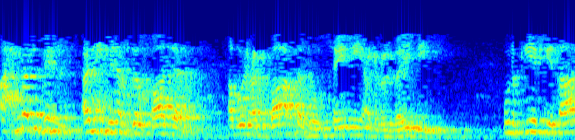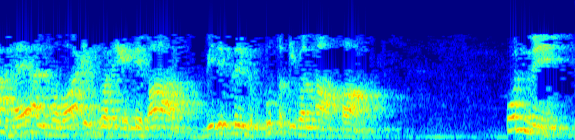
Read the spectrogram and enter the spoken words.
احمد بن علی بن عبد القادر، ابو العباس الحسینی، ابو البیدی۔ ان کی ایک کتاب ہے المواعظ والاعتبار بذکر الخطط والآفاق۔ ان میں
